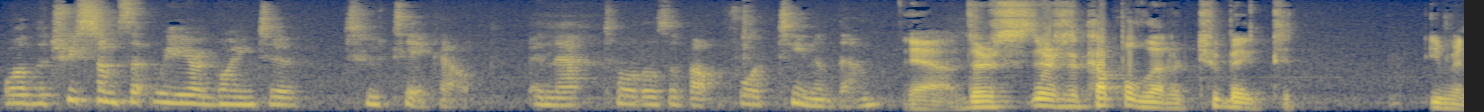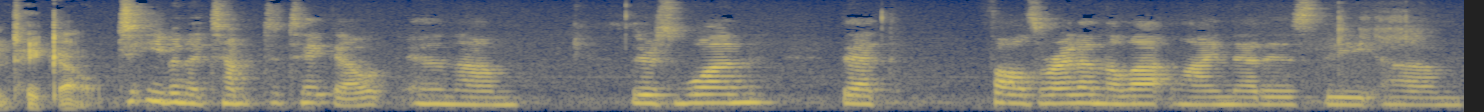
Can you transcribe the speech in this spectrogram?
well, the tree stumps that we are going to, to take out. And that totals about 14 of them. Yeah. There's there's a couple that are too big to even take out. to even attempt to take out. And um, there's one that falls right on the lot line that is the um,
